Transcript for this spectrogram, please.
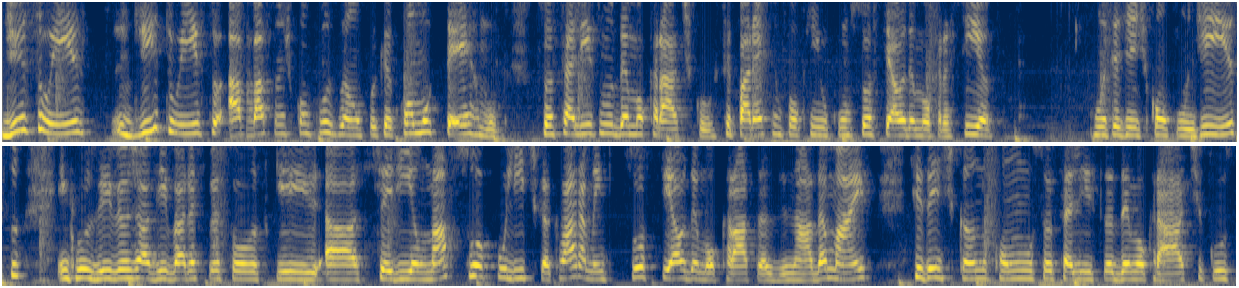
Dito isso, há bastante confusão, porque como o termo socialismo democrático. Se parece um pouquinho com social-democracia, Muita gente confunde isso. Inclusive, eu já vi várias pessoas que ah, seriam, na sua política, claramente social-democratas e nada mais, se identificando com os socialistas democráticos,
